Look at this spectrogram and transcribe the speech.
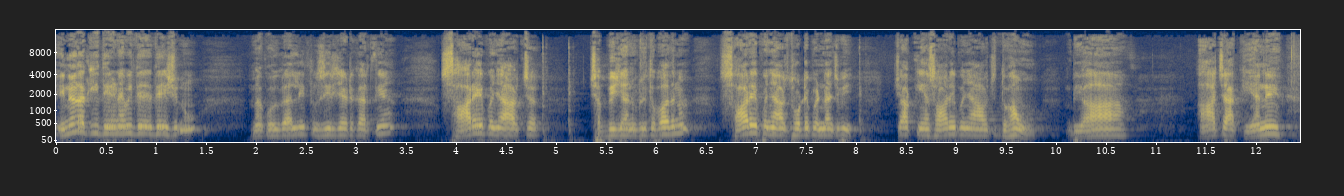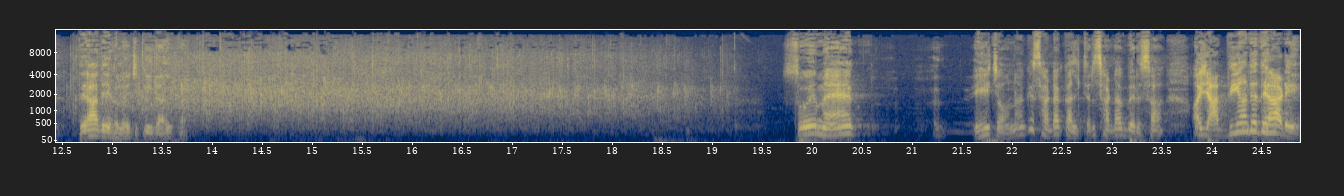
ਇਹਨਾਂ ਦਾ ਕੀ ਦੇਣਾ ਵੀ ਦੇ- ਦੇਸ਼ ਨੂੰ? ਮੈਂ ਕੋਈ ਗੱਲ ਨਹੀਂ, ਤੁਸੀਂ ਰਿਜੈਕਟ ਕਰਤੀਆਂ। ਸਾਰੇ ਪੰਜਾਬ 'ਚ 26 ਜਨਵਰੀ ਤੋਂ ਬਾਅਦ ਨਾ ਸਾਰੇ ਪੰਜਾਬ 'ਚ ਤੁਹਾਡੇ ਪਿੰਡਾਂ 'ਚ ਵੀ ਝਾਕੀਆਂ ਸਾਰੇ ਪੰਜਾਬ 'ਚ ਦਿਖਾਉਂ ਵੀ ਆ ਆ ਝਾਕੀਆਂ ਨੇ ਤੇ ਆ ਦੇਖ ਲਓ ਇਹ 'ਚ ਕੀ ਗੱਲ ਹੈ। ਸੋ ਇਹ ਮੈਂ ਇਹ ਚਾਹੁੰਦਾ ਕਿ ਸਾਡਾ ਕਲਚਰ ਸਾਡਾ ਵਿਰਸਾ ਆਜ਼ਾਦੀਆਂ ਦੇ ਦਿਹਾੜੇ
